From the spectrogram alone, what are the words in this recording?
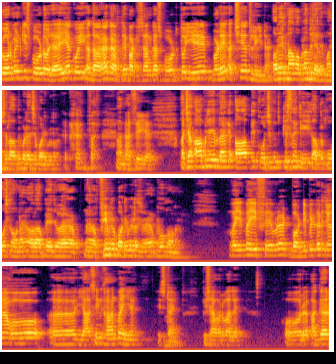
गवर्नमेंट की सपोर्ट हो जाए या कोई अदारा कर दे पाकिस्तान का सपोर्ट तो ये बड़े अच्छे एथलीट हैं। और एक नाम अपना भी ले लें माशाल्लाह आप भी बड़े अच्छे बॉडी बिल्डर। ऐसे ही है। अच्छा आप मुझे ये बताएँ कि आपकी कोचिंग किसने की आपके कोच कौन है और आपके जो है फेवरेट बॉडी बिल्डर जो है वो कौन है? वहीद भाई फेवरेट बॉडी बिल्डर जो हैं वो यासीन खान भाई हैं इस टाइम पिशावर वाले। और अगर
